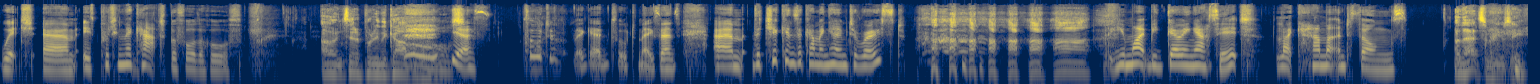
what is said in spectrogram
which um, is putting the cat before the horse. Oh, instead of putting the cart before the horse. Yes. Sort of, again, sort of makes sense. Um, the chickens are coming home to roast. you might be going at it like hammer and thongs. Oh, that's amusing.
